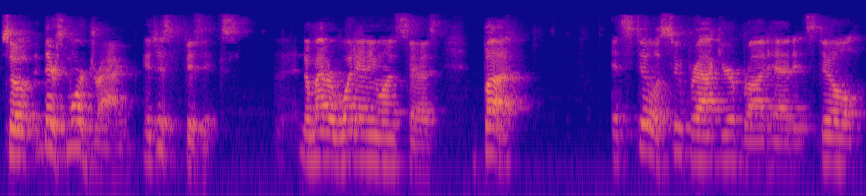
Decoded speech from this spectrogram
So there's more drag. It's just physics, no matter what anyone says. But it's still a super accurate broadhead. It's still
